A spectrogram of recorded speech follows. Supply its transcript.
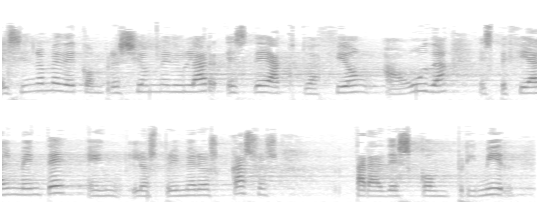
El síndrome de compresión medular es de actuación aguda, especialmente en los primeros casos, para descomprimir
